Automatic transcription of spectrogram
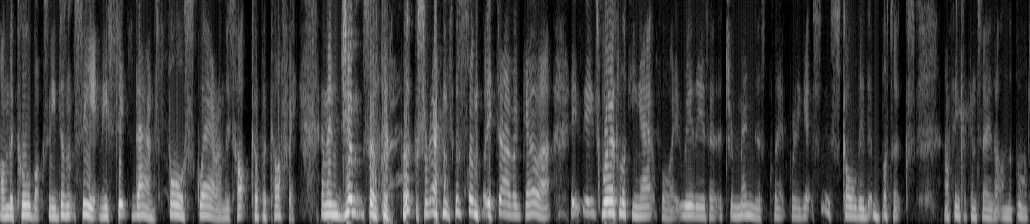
on the cool box and he doesn't see it and he sits down four square on this hot cup of coffee and then jumps up and looks around for somebody to have a go at. It's, it's worth looking out for. It really is a, a tremendous clip where he gets scolded buttocks. I think I can say that on the pod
